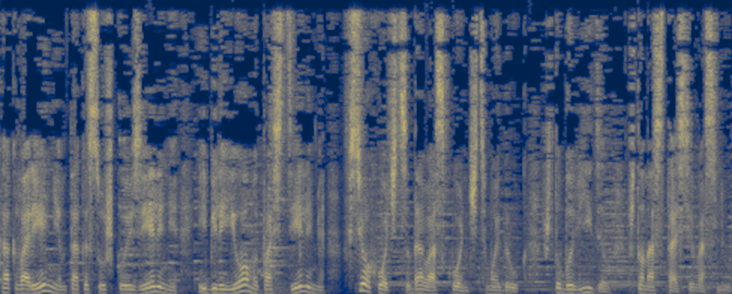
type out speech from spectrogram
Как вареньем, так и сушкой зелени, и бельем, и постелями. Все хочется до вас кончить, мой друг, чтобы видел, что Настасья вас любит.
